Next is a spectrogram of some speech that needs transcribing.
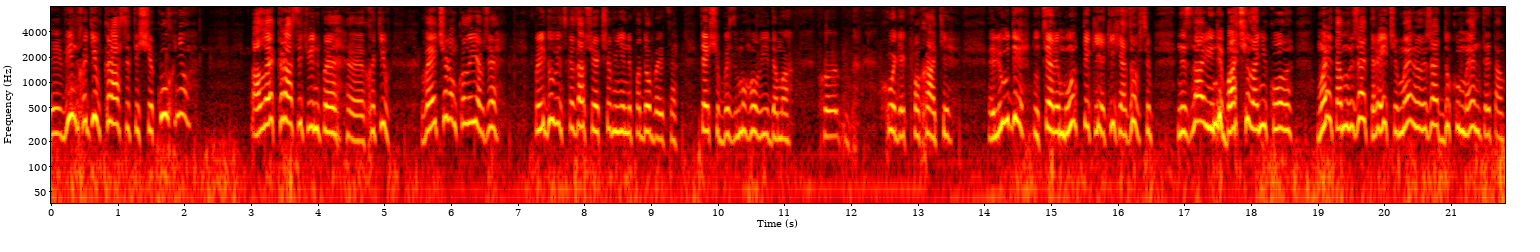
він хотів красити ще кухню, але красить він е, е, хотів вечором, коли я вже прийду, він сказав, що якщо мені не подобається те, що без мого відома ходять по хаті люди, ну це ремонтники, яких я зовсім не знаю і не бачила ніколи. У мене там лежать речі, в мене лежать документи там.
